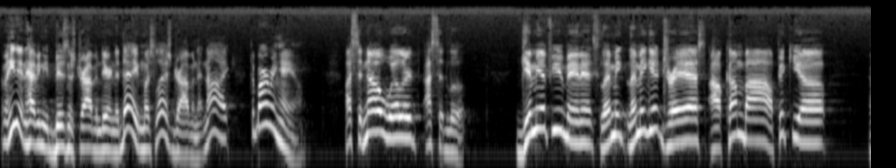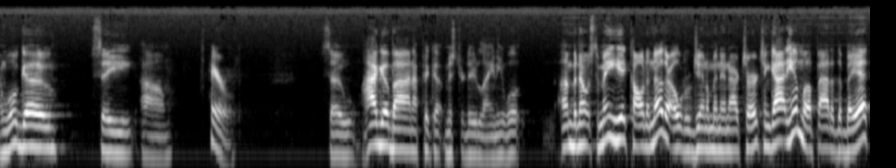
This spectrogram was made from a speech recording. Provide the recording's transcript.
I mean, he didn't have any business driving during the day, much less driving at night to Birmingham. I said, No, Willard. I said, Look, give me a few minutes. Let me, let me get dressed. I'll come by. I'll pick you up, and we'll go see um, Harold. So I go by and I pick up Mr. Dulaney. Well, unbeknownst to me, he had called another older gentleman in our church and got him up out of the bed.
